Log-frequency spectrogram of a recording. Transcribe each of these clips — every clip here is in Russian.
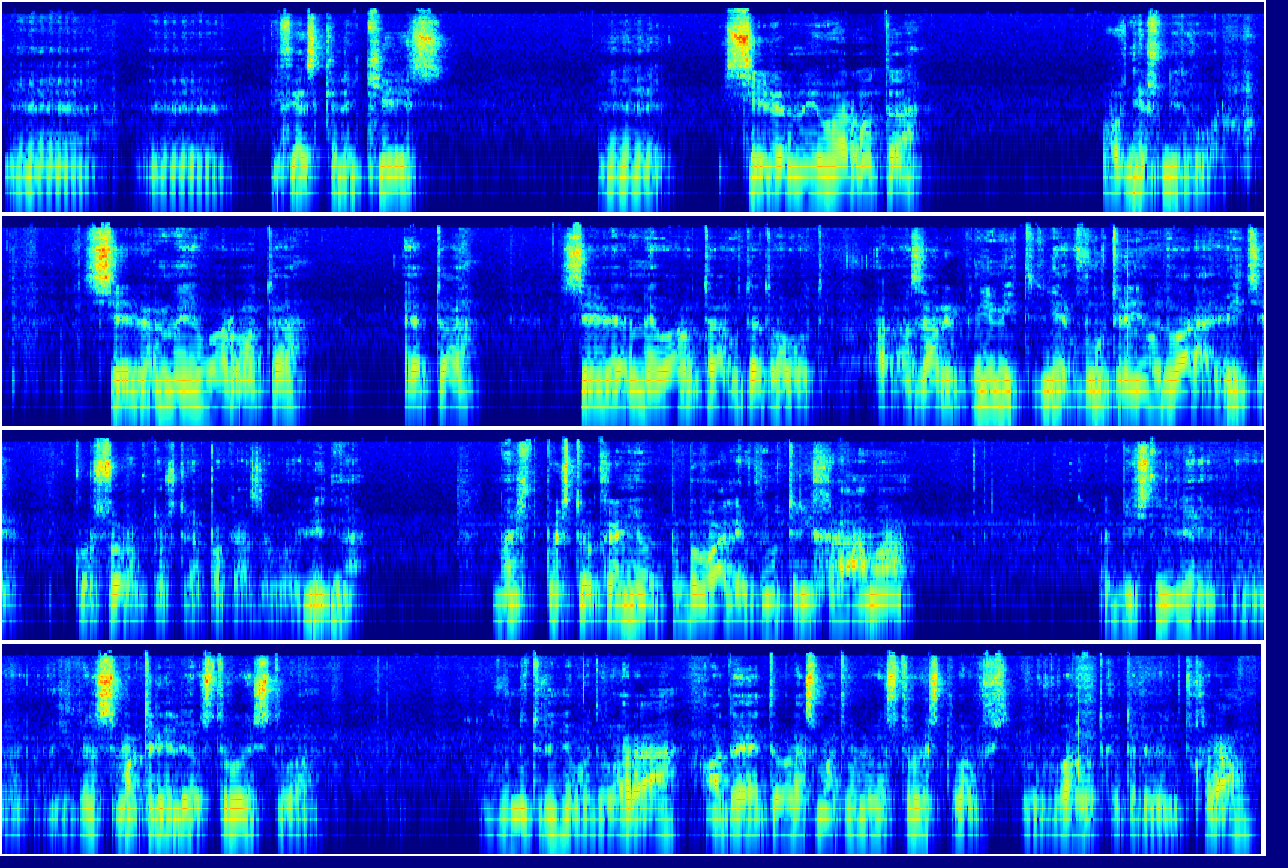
э, э, Ихескеля через э, северные ворота во внешний двор. Северные ворота это северные ворота вот этого вот Азары Пнемит, внутреннего двора. Видите, курсором то, что я показываю, видно? Значит, после того, как они вот побывали внутри храма, объяснили, э, рассмотрели устройство внутреннего двора, а до этого рассматривали устройство ворот, которые ведут в храм.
